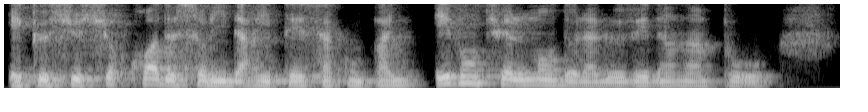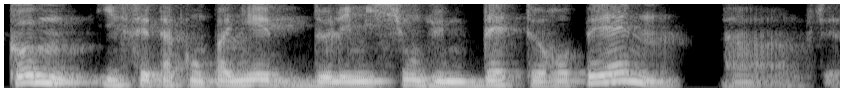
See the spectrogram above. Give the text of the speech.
et que ce surcroît de solidarité s'accompagne éventuellement de la levée d'un impôt, comme il s'est accompagné de l'émission d'une dette européenne. Euh,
